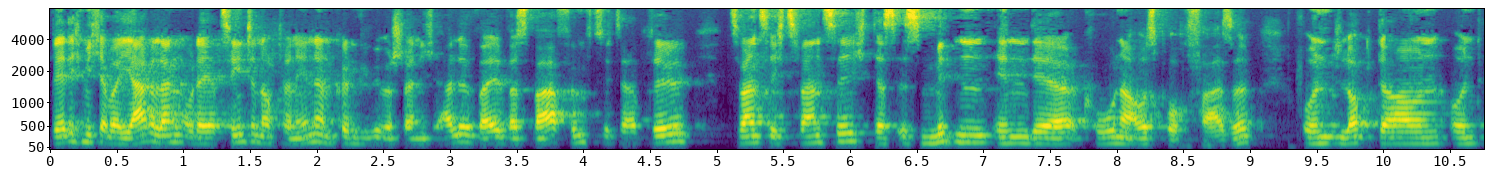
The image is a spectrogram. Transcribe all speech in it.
werde ich mich aber jahrelang oder Jahrzehnte noch daran erinnern können, wie wir wahrscheinlich alle, weil was war 15. April 2020? Das ist mitten in der Corona-Ausbruchphase und Lockdown und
